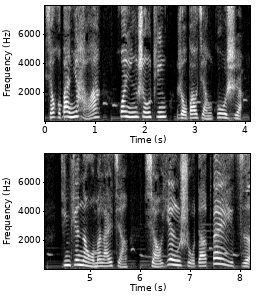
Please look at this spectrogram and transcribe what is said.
小伙伴你好啊！欢迎收听肉包讲故事。今天呢，我们来讲小鼹鼠的被子。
